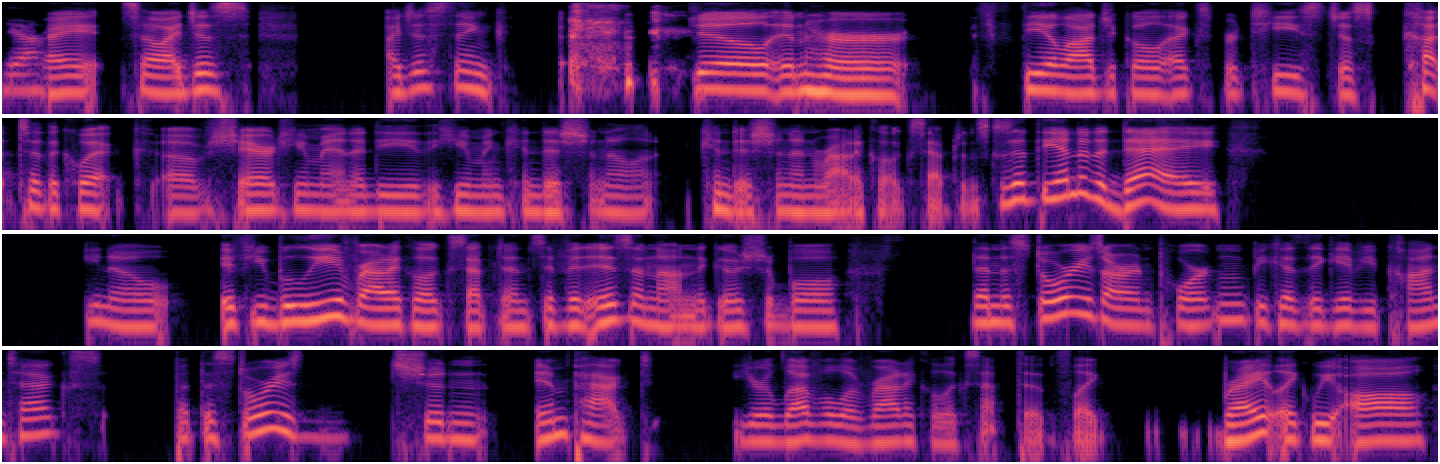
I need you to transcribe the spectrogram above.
Yeah. Right. So I just, I just think Jill in her theological expertise just cut to the quick of shared humanity, the human conditional condition and radical acceptance. Because at the end of the day, you know, if you believe radical acceptance, if it is a non-negotiable, then the stories are important because they give you context, but the stories shouldn't impact your level of radical acceptance like right? Like we all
